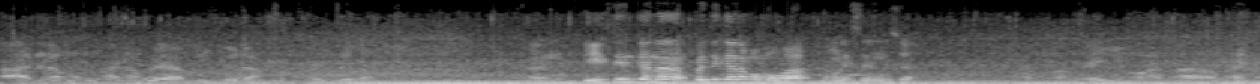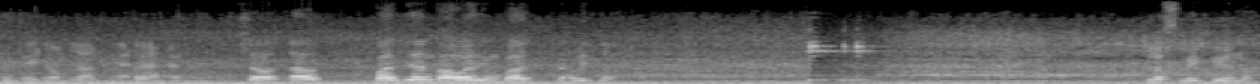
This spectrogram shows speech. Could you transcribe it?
Ano lang, ano kuya, video lang. Video lang. Ano, 18 ka na, pwede ka na kumuha ng lisensya. At pang sa inyo mga tao nga. Kaya lang. Shout out. Bad yan, bawal yung bad. No, wait lang. Classmate ko yun ah.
